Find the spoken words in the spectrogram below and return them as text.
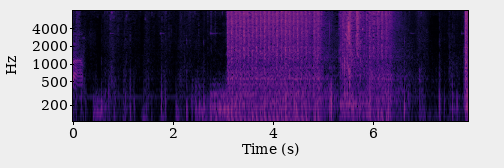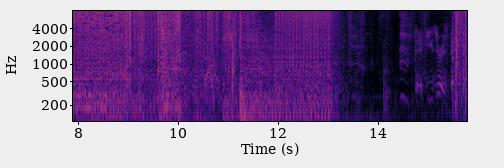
bomb. The defuser has been...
